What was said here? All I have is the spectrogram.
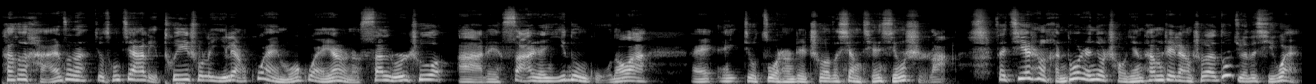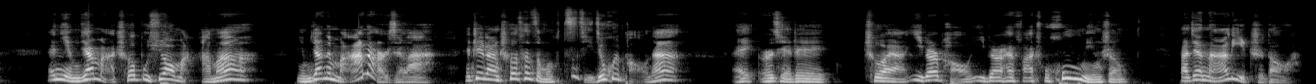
她和孩子呢，就从家里推出了一辆怪模怪样的三轮车啊，这仨人一顿骨头啊。哎哎，就坐上这车子向前行驶了。在街上，很多人就瞅见他们这辆车，都觉得奇怪。哎，你们家马车不需要马吗？你们家那马哪儿去了？哎，这辆车它怎么自己就会跑呢？哎，而且这车呀，一边跑一边还发出轰鸣声。大家哪里知道啊？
